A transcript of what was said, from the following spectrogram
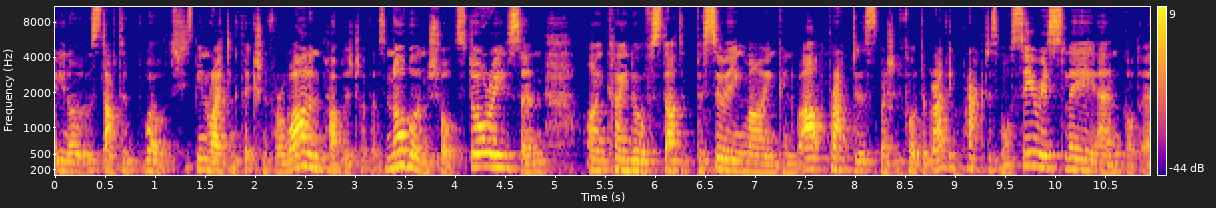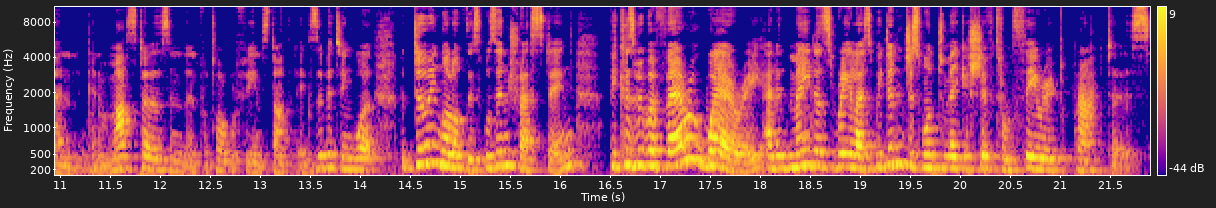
you know, started. Well, she's been writing fiction for a while and published her first novel and short stories, and I kind of started pursuing my kind of art practice, especially photographic practice, more seriously, and got a kind of master's in, in, photography and started exhibiting work. But doing all of this was interesting because we were very wary, and it made us realize we didn't just want to make a shift from theory to practice,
